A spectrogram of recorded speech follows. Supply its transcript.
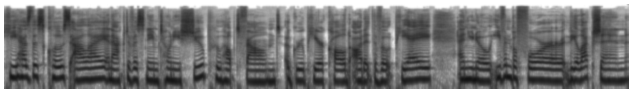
he has this close ally, an activist named Toni Shuppe, who helped found a group here called Audit the Vote PA. And, you know, even before the election,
